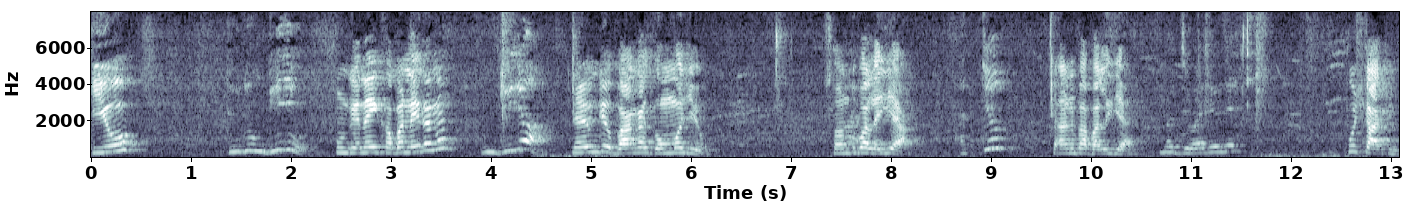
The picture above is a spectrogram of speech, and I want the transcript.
કયું? ઊંઘી નહીં ખબર નહીં તને? ઊંઘી ગયો. ભાંગા ગમો જ્યો સંતુપા લઈ ગયા સાચું? અને પાપા લઈ ગયા પૂછ કાકી.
